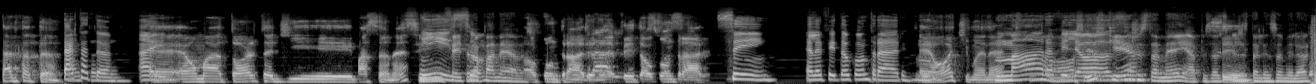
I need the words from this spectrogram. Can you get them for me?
tartatã. Tartatã. É, é uma torta de maçã, né? Sim, Isso. feito na panela. Ao contrário, né? contrário, ao como se fosse- contrário. Sim. Ela é feita ao contrário. É Hum. ótima, né? Maravilhosa. Nossa, e os queijos também, apesar dos Sim. queijos italianos são melhores.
